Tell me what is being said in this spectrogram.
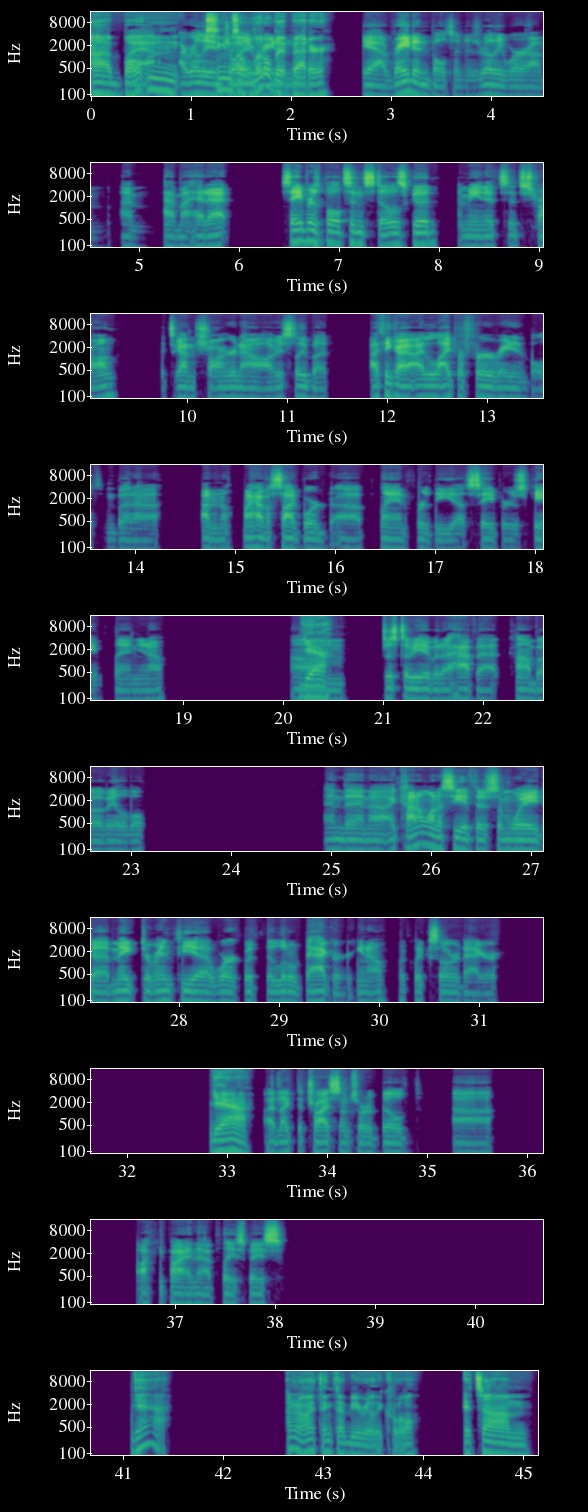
uh, Boltyn I really seems enjoy a little bit better. Yeah, Raydn Boltyn is really where I'm I'm have my head at. Sabers Boltyn still is good. I mean, it's it's strong. It's gotten stronger now, obviously, but I think I I, I prefer Raydn Boltyn. But uh, I don't know. Might have a sideboard uh plan for the uh, Sabers game plan. You know. Um, Yeah. Just to be able to have that combo available. And then uh, I kind of want to see if there's some way to make Dorinthia work with the little dagger, you know, the Quicksilver dagger. Yeah, I'd like to try some sort of build uh occupying that play space. yeah. I don't know. I think that'd be really cool. It's um,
